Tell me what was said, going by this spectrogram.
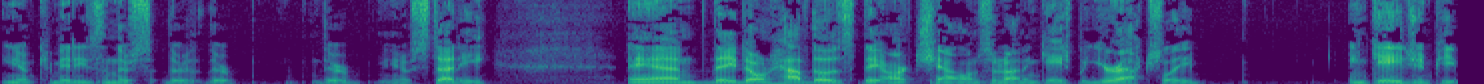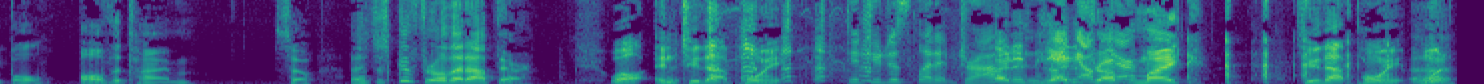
you know, committees and their, their, their, their, you know, study, and they don't have those. They aren't challenged. They're not engaged. But you're actually engaging people all the time. So I'm just gonna throw that out there. well and to that point did you just let it drop? I just, and did I just out drop there? the mic. to that point uh-huh. one,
